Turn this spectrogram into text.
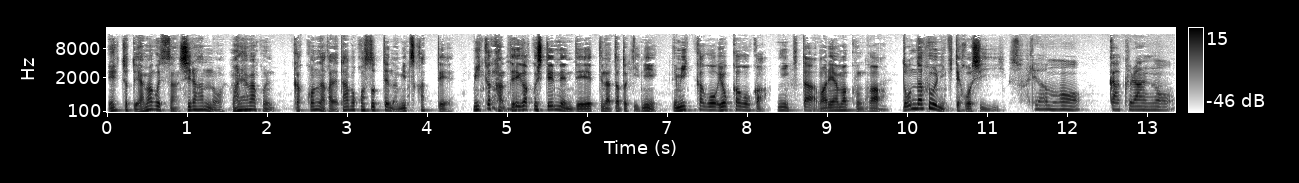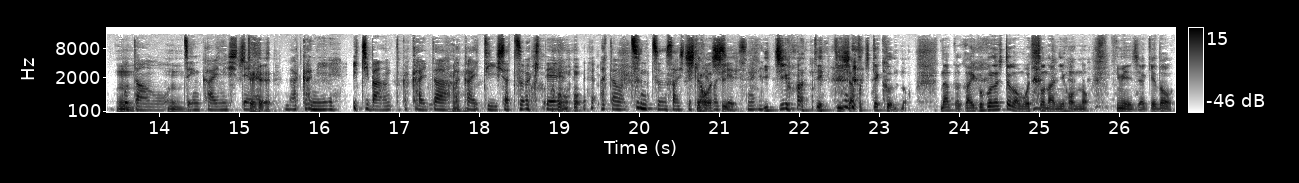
え、ちょっと山口さん知らんの？丸山くん学校の中でタバコ吸ってんの見つかって、3日間定額してんねんでってなった時に、で3日後、4日後かに来た丸山くんが、どんな風に来てほしい？それはもう、学ランのボタンを全開にして,、中に1番とか書いた赤い T シャツを着て頭ツンツンさせてきてほしいですね。1番っていう T シャツ着てくんの？なんか外国の人が持ちそうな日本のイメージやけど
